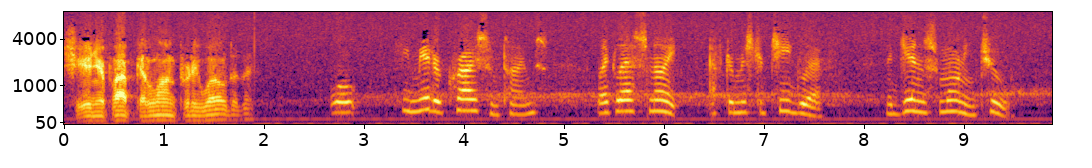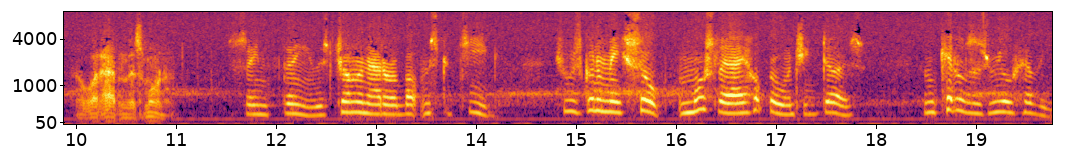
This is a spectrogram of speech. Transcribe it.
She and your pop get along pretty well, did they? Well, he made her cry sometimes. Like last night, after Mr. Teague left. And again this morning, too. What happened this morning? Same thing. He was jawing at her about Mr. Teague. She was going to make soap, and mostly I help her when she does. Them kettles is real heavy.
